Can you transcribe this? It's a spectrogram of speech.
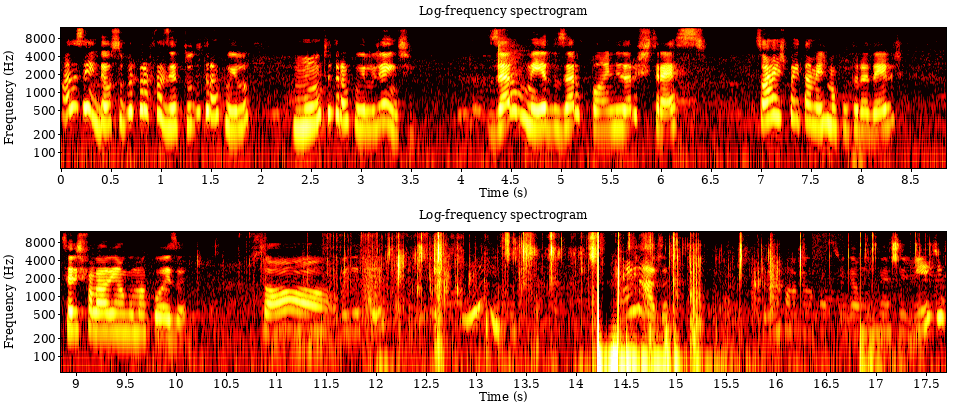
Mas assim, deu super pra fazer, tudo tranquilo. Muito tranquilo, gente. Zero medo, zero pânico, zero estresse. Só respeitar mesmo a cultura deles. Se eles falarem alguma coisa, só obedecer. E é isso. Não é nada. O Bruno falou que eu não posso xingar muito nesse vídeo.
